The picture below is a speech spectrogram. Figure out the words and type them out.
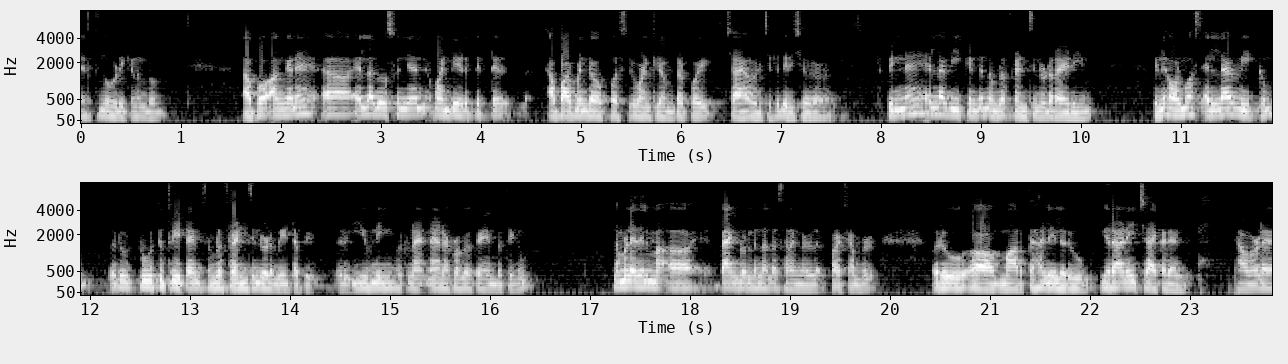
എടുത്തുനിന്ന് ഓടിക്കണം തോന്നും. അപ്പോൾ അങ്ങനെ എല്ലാ ദിവസവും ഞാൻ വണ്ടി എടുത്തിട്ട് അപ്പാർട്ട്മെന്റ് ഓപ്പോസിറ്റ് വൺ കിലോമീറ്റർ പോയി ചായ കുടിച്ചിട്ട് തിരിച്ചു വരുവാണ്. പിന്നെ എല്ലാ വീക്കെൻഡും നമ്മൾ ഫ്രണ്ട്സിന്റെ കൂടെ റൈഡ് ചെയ്യും. പിന്നെ ഓൾമോസ്റ്റ് എല്ലാ വീക്കും ഒരു ടു ടു ത്രീ ടൈംസ് നമ്മൾ ഫ്രണ്ട്സിന്റെ കൂടെ മീറ്റപ്പ് ചെയ്യും. ഒരു ഈവനിങ് ഒരു നയൻ ഓ ക്ലോക്ക് ഒക്കെ കഴിയുമ്പോഴത്തേക്കും ആ, ബാംഗ്ലൂരിലെ നല്ല സ്ഥലങ്ങളിൽ ഫോർ എക്സാമ്പിൾ ഒരു മാർത്തഹള്ളിയിലൊരു ഇറാനി ചായക്കടയുണ്ട്. അവിടെ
